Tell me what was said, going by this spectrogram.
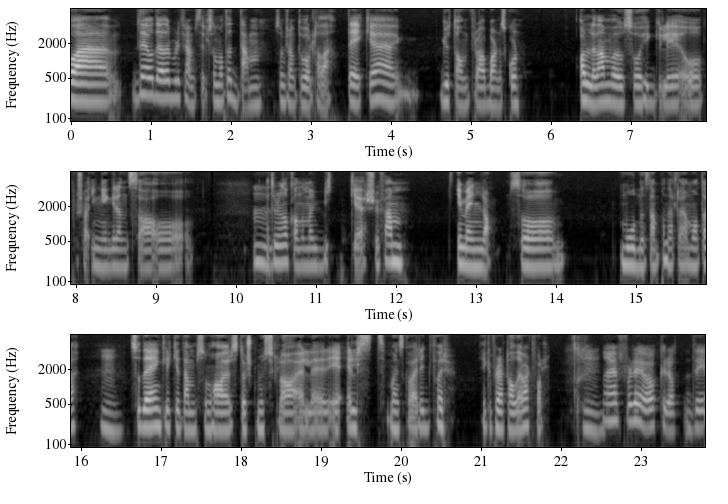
og det er jo det det blir fremstilt som, at det er dem som kommer til å voldta deg. Det er ikke guttene fra barneskolen. Alle dem var jo så hyggelige og pusha ingen grenser. og Mm. Jeg tror noe når man bikker 25 i menn, da, så modnes de på en helt annen måte. Mm. Så det er egentlig ikke dem som har størst muskler eller er eldst man skal være redd for. Ikke flertallet, i hvert fall. Mm. Nei, for det er jo akkurat det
